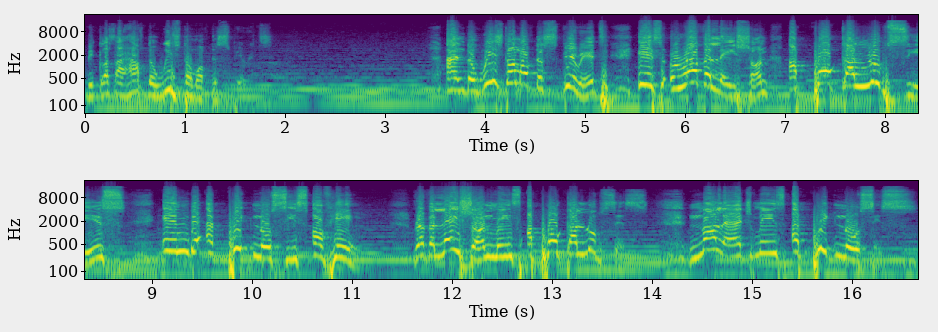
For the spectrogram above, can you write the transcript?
because i have the wisdom of the spirit and the wisdom of the spirit is revelation apocalypse in the epignosis of him. Revelation means apocalypse knowledge means epignosis.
